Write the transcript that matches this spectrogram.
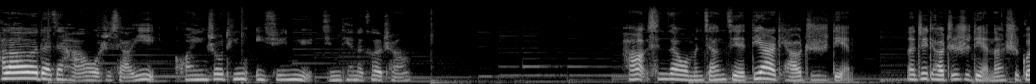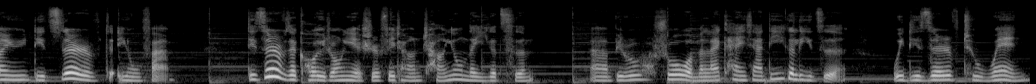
Hello，大家好，我是小易，欢迎收听易学英语今天的课程。好，现在我们讲解第二条知识点。那这条知识点呢是关于 deserve 的用法。deserve 在口语中也是非常常用的一个词啊，比如说我们来看一下第一个例子：We deserve to win。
